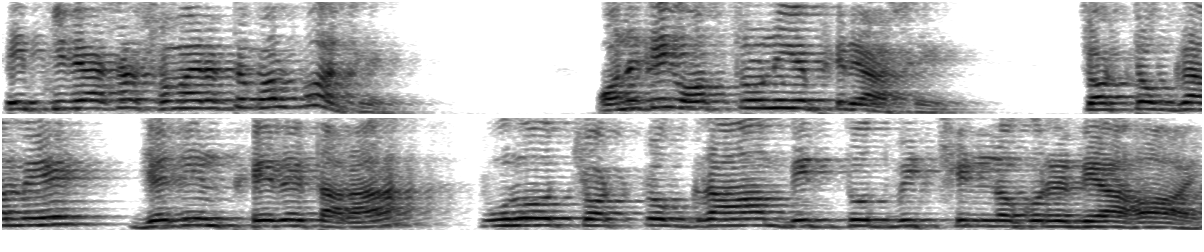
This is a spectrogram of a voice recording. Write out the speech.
এই ফিরে আসার সময়ের একটা গল্প আছে। অনেকেই অস্ত্র নিয়ে ফিরে আসে। চট্টগ্রামে যেদিন ফেরে তারা পুরো চট্টগ্রাম বিদ্যুৎ বিচ্ছিন্ন করে দেয়া হয়।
